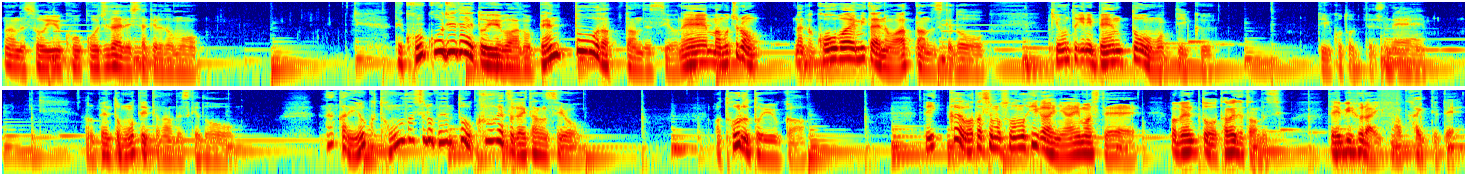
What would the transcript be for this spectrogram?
なんでそういう高校時代でしたけれども。で高校時代といえばあの弁当だったんですよね。まあもちろんなんか購買みたいのはあったんですけど基本的に弁当を持っていくっていうことでですね。あの弁当持っていってたんですけどなんかねよく友達の弁当を食うやつがいたんですよ。まあ、取るというか。で、一回私もその被害に遭いまして、まあ、弁当を食べてたんですよ。で、エビフライ入ってて。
